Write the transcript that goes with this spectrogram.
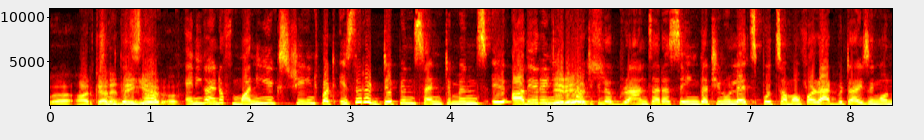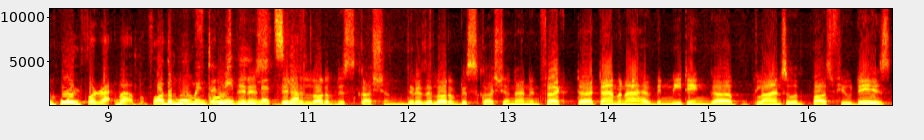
uh, our calendar so year uh, any kind of money exchange but is there a dip in sentiments? Uh, are there any there particular is. brands that are saying that you know let's put some of our advertising on hold for uh, for the moment and maybe there is, let's there is a lot of discussion. There is a lot of discussion. And in fact Tam and I have been meeting clients over the past few days.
